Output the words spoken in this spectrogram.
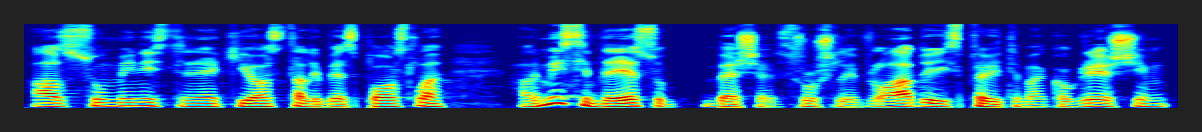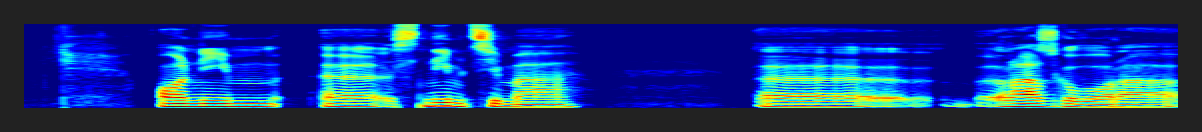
ali su ministri neki ostali bez posla, ali mislim da jesu beše srušili vladu, ispravite me ako grešim, onim e, snimcima e, razgovora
